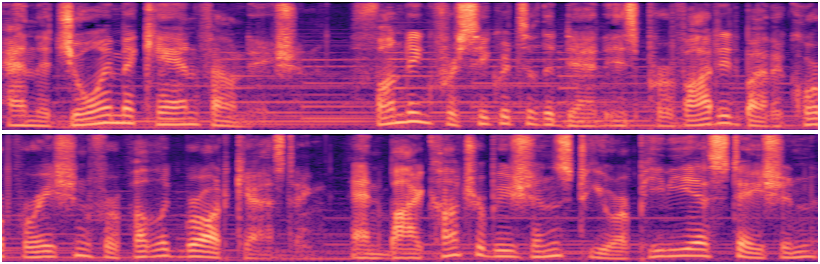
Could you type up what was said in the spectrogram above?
and the Joy McCann Foundation. Funding for Secrets of the Dead is provided by the Corporation for Public Broadcasting and by contributions to your PBS station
